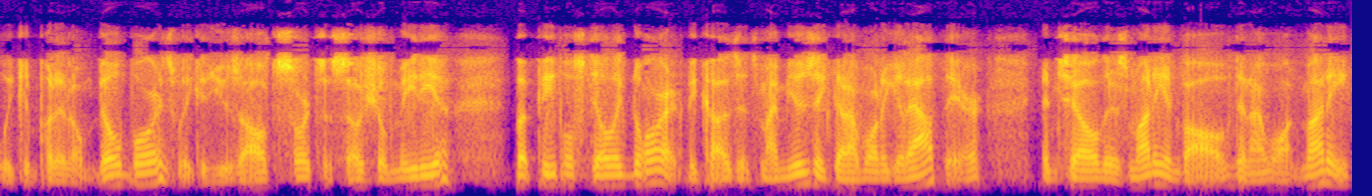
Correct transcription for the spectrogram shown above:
We can put it on billboards. We could use all sorts of social media, but people still ignore it because it's my music that I want to get out there until there's money involved and I want money.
